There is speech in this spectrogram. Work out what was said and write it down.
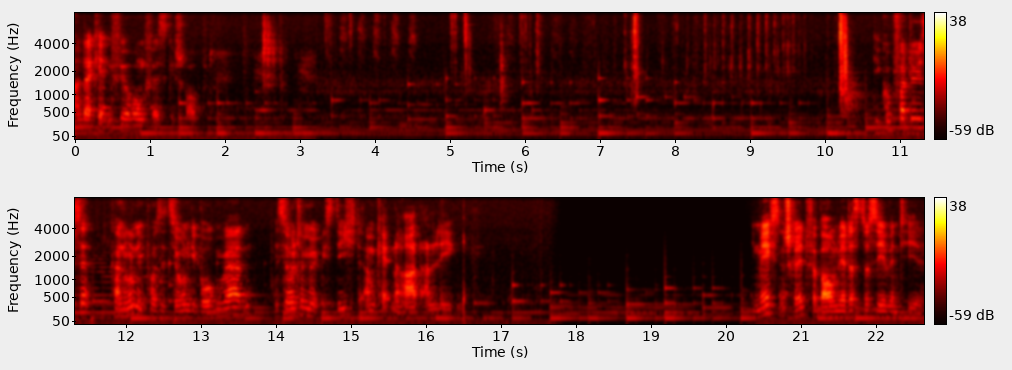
an der Kettenführung festgeschraubt. Kupferdüse kann nun in Position gebogen werden, es sollte möglichst dicht am Kettenrad anliegen. Im nächsten Schritt verbauen wir das Dosierventil.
